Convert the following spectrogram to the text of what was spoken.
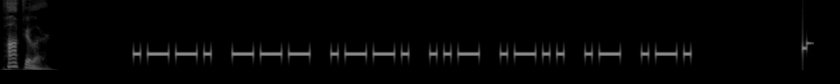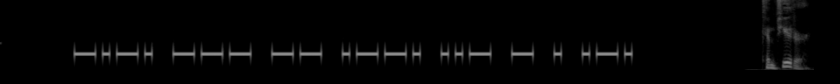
Popular. Computer.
